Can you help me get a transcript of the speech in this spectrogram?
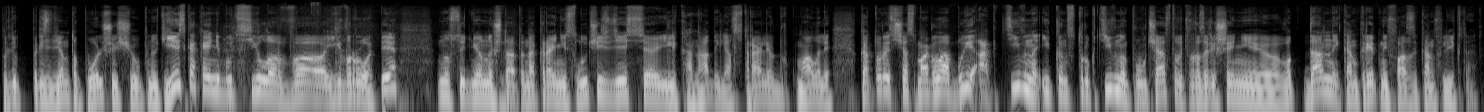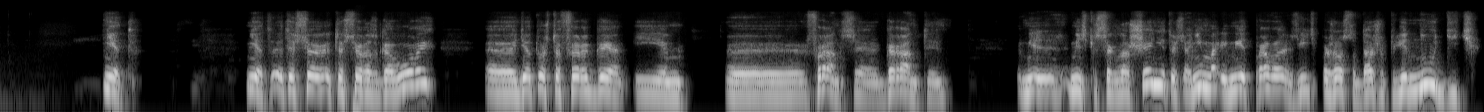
президента Польши еще упомянуть. Есть какая-нибудь сила в Европе, ну, Соединенные Штаты на крайний случай здесь, э, или Канада, или Австралия, вдруг мало ли, которая сейчас могла бы активно и конструктивно поучаствовать в разрешении э, вот данной конкретной фазы конфликта? Нет. Нет, это все, это все разговоры. Э, дело в том, что ФРГ и Франция гаранты Минских соглашений, то есть они имеют право, извините, пожалуйста, даже принудить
